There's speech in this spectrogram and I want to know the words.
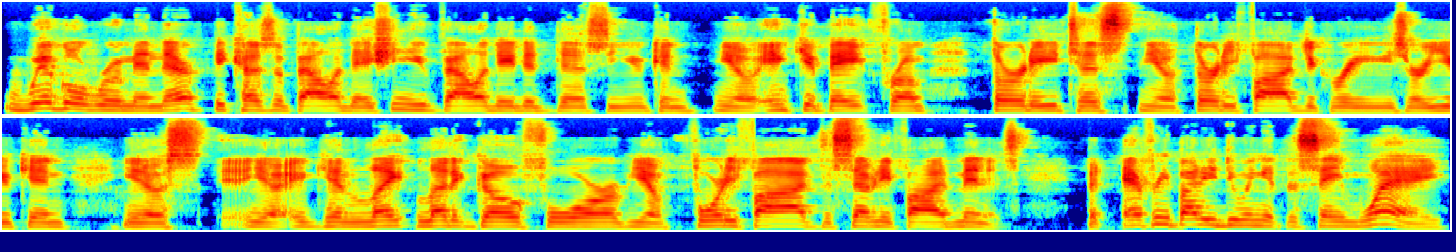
wiggle room in there because of validation. You validated this, and you can, you know, incubate from 30 to, you know, 35 degrees, or you can, you know, you know, can let, let it go for, you know, 45 to 75 minutes. But everybody doing it the same way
